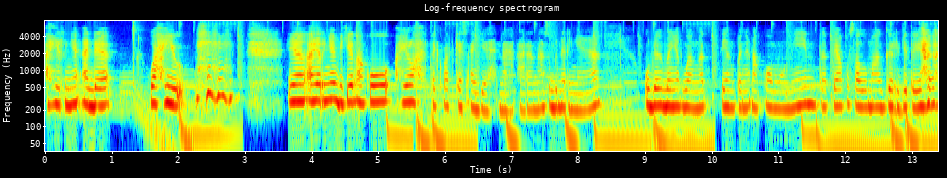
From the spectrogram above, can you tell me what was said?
Akhirnya ada Wahyu Yang akhirnya bikin aku, ayolah take podcast aja. Nah, karena sebenarnya udah banyak banget yang pengen aku omongin tapi aku selalu mager gitu ya.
